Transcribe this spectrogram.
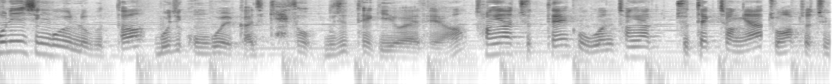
혼인 신고일로부터 모집 공고일까지 계속 무주택이어야 돼요. 청약주택 혹은 청약 주택 청약 종합저축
